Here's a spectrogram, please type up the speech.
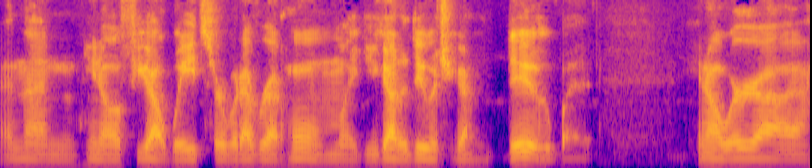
And then, you know, if you got weights or whatever at home, like you got to do what you got to do. But, you know, we're uh,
